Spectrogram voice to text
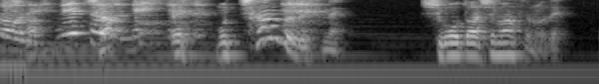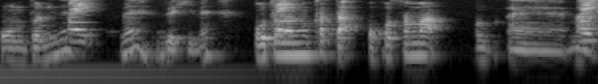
そうですね、そうね。え、え。もうちゃんとですね、仕事はしますので、本当にね、はい。ね、ぜひね、大人の方、お子様、えーまあ、はい。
